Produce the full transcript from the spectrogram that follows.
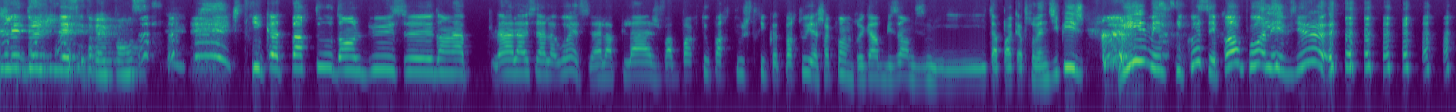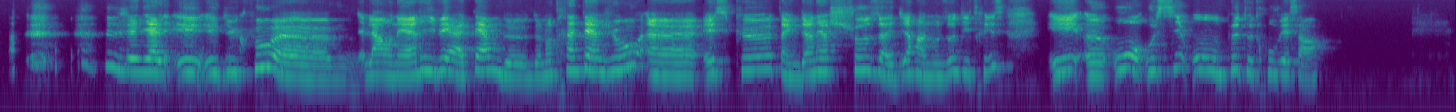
Je l'ai deviné cette réponse. Je tricote partout dans le bus, euh, dans la là, c'est à la, ouais, c'est à la plage, je vais partout, partout, je tricote partout. Et à chaque fois, on me regarde bizarre en me disant, mais t'as pas 90 piges? Oui, mais le tricot, c'est pas pour les vieux. Génial. Et, du coup, euh, là, on est arrivé à terme de, de notre interview. Euh, est-ce que tu as une dernière chose à dire à nos auditrices? Et euh, où aussi où on peut te trouver ça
